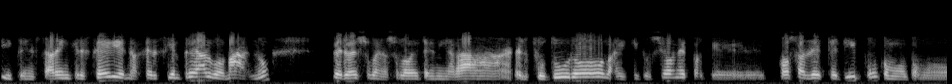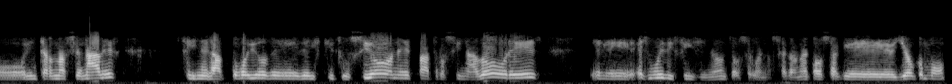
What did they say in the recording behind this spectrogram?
y pensar en crecer y en hacer siempre algo más, ¿no? Pero eso, bueno, eso lo determinará el futuro, las instituciones, porque cosas de este tipo, como, como internacionales, sin el apoyo de, de instituciones, patrocinadores, eh, es muy difícil, ¿no? Entonces, bueno, será una cosa que yo como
